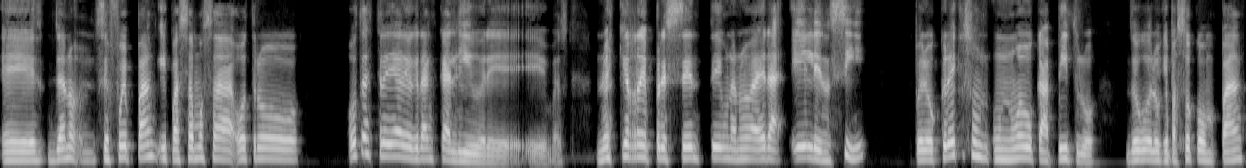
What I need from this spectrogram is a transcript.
eh, ya no, se fue Punk y pasamos a otro, otra estrella de gran calibre. Eh, no es que represente una nueva era él en sí, pero creo que es un, nuevo capítulo luego de lo que pasó con Punk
